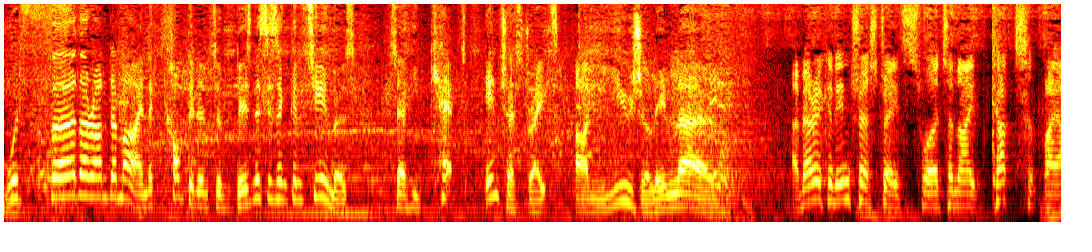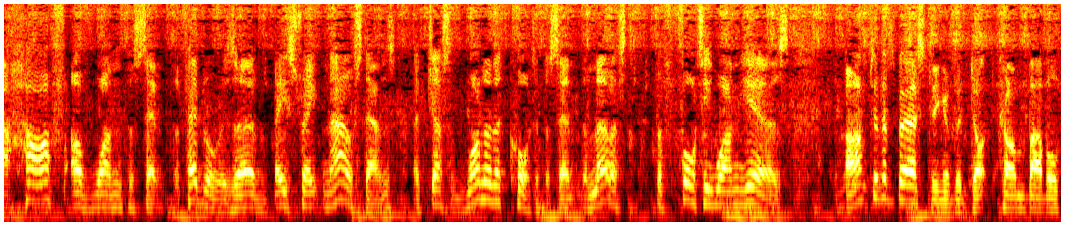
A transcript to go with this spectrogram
would further undermine the confidence of businesses and consumers, so he kept interest rates unusually low. American interest rates were tonight cut by a half of 1%. The Federal Reserve base rate now stands at just one and a quarter percent, the lowest for 41 years. After the bursting of the dot-com bubble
